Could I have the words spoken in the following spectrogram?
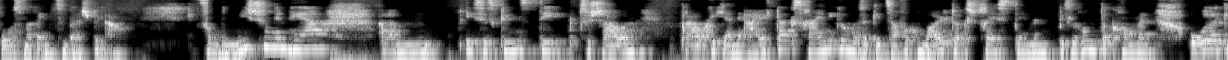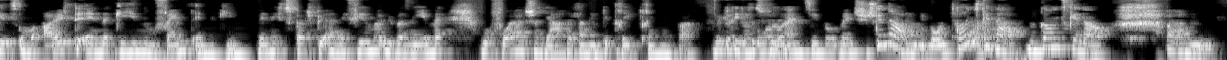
Rosmarin zum Beispiel auch. Von den Mischungen her ähm, ist es günstig zu schauen, brauche ich eine Alltagsreinigung, also geht es einfach um Alltagsstressthemen, ein bisschen runterkommen, oder geht es um alte Energien, um Fremdenergien. Wenn ich zum Beispiel eine Firma übernehme, wo vorher schon jahrelang ein Betrieb drinnen war. Möchte ich das Wohnung einziehen, wo Menschen schon genau, gewohnt haben. Ganz genau, mhm. ganz genau. Ähm, äh,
